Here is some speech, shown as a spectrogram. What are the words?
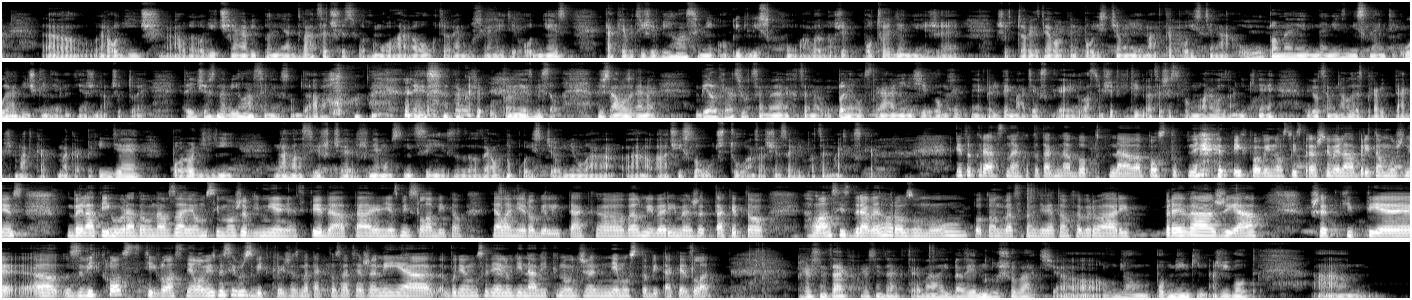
rodič alebo rodičia vyplnia 26 formulárov, ktoré musia niekde odniesť. Také veci, že vyhlásenie o bydlisku alebo že potvrdenie, že že v ktorej zdravotnej poisťovni je matka poistená. Úplne ne, nezmysle, ani tie úradničky nevedia, že na čo to je. Tej čestné vyhlásenia som dával dnes, akože úplne nezmysel. Takže samozrejme, byrokraciu chceme, chceme úplne odstrániť, konkrétne pri tej materskej vlastne všetkých tých 26 formulárov zanikne. My to chceme naozaj spraviť tak, že matka, matka príde, porodí, nahlási ešte v nemocnici zdravotnú poisťovňu a, a, a číslo účtu a začne sa jej vyplácať materská. Je to krásne, ako to tak nabobtnáva postupne tých povinností strašne veľa a pritom už dnes veľa tých úradov navzájom si môže vymieňať tie dáta je nezmysel, aby to ďalej nerobili. Tak e, veľmi veríme, že takéto hlasy zdravého rozumu potom 29. februári prevážia všetky tie uh, zvyklosti vlastne, lebo my sme si už zvykli, že sme takto zaťažení a budeme musieť aj ľudí navyknúť, že nemusí to byť také zle. Presne tak, presne tak. Treba iba zjednodušovať ľuďom podmienky na život a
